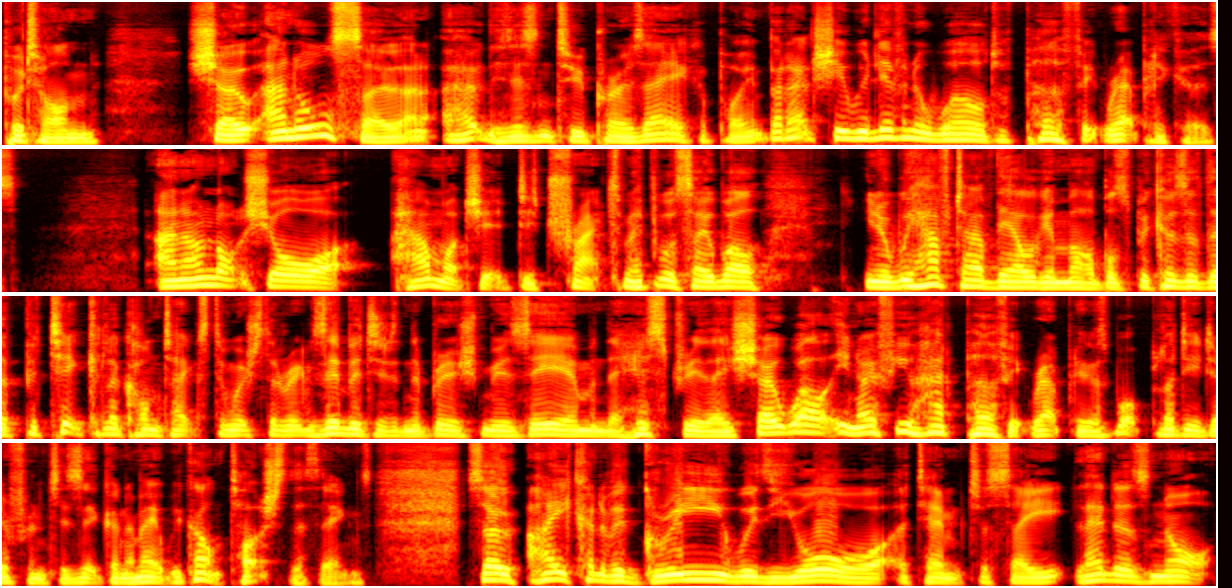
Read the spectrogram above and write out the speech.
put on show. And also, I hope this isn't too prosaic a point, but actually, we live in a world of perfect replicas. And I'm not sure how much it detracts. Maybe people say, well, you know, we have to have the Elgin marbles because of the particular context in which they're exhibited in the British Museum and the history they show. Well, you know, if you had perfect replicas, what bloody difference is it going to make? We can't touch the things. So I kind of agree with your attempt to say, let us not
